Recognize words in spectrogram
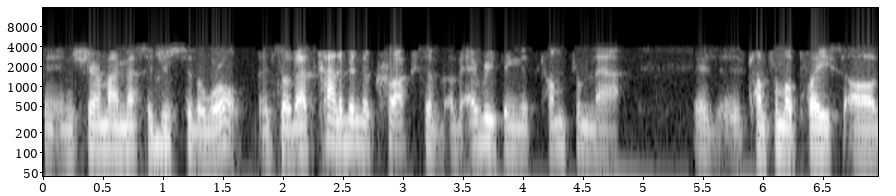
and, and share my messages to the world. And so that's kind of been the crux of, of everything that's come from that. Is, has come from a place of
